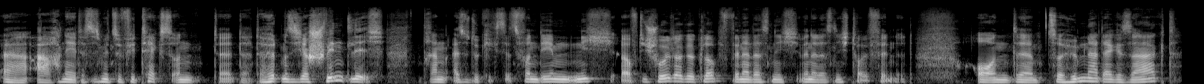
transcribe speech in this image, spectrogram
äh, ach nee, das ist mir zu viel Text und äh, da, da hört man sich ja schwindlig dran. Also du kriegst jetzt von dem nicht auf die Schulter geklopft, wenn er das nicht, wenn er das nicht toll findet. Und äh, zur Hymne hat er gesagt,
